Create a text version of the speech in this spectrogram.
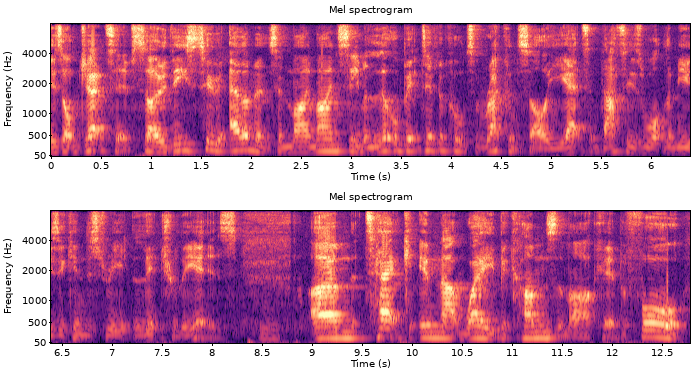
is objective. So these two elements in my mind seem a little bit difficult to reconcile, yet that is what the music industry literally is. Mm. Um, tech, in that way, becomes the market. Before,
